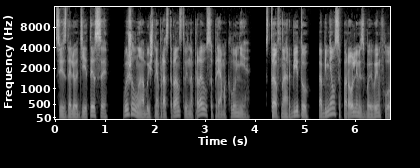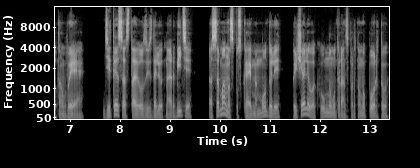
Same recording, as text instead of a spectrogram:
Звездолет Диетессы вышел на обычное пространство и направился прямо к Луне. Став на орбиту, обменялся паролями с боевым флотом ВЭ. Диетесса оставила звездолет на орбите, а сама на спускаемом модуле причалила к лунному транспортному порту.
